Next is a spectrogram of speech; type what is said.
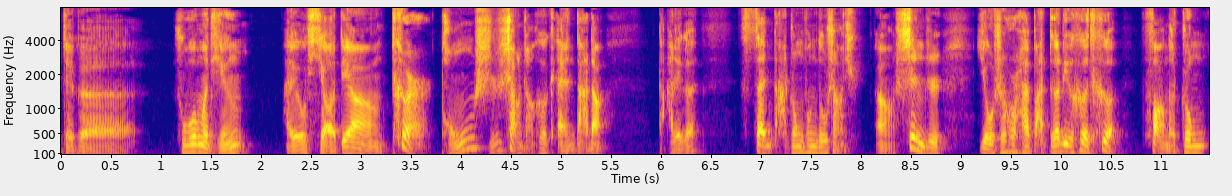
这个舒波莫廷还有小将特尔同时上场和凯恩搭档，打这个三大中锋都上去啊，甚至有时候还把德里赫特放到中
